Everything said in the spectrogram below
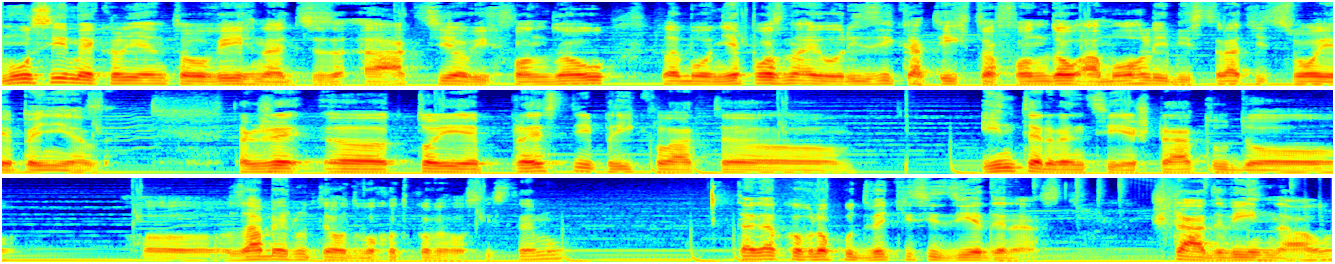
Musíme klientov vyhnať z akciových fondov, lebo nepoznajú rizika týchto fondov a mohli by stratiť svoje peniaze. Takže e, to je presný príklad e, intervencie štátu do e, zabehnutého dôchodkového systému. Tak ako v roku 2011 štát vyhnal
